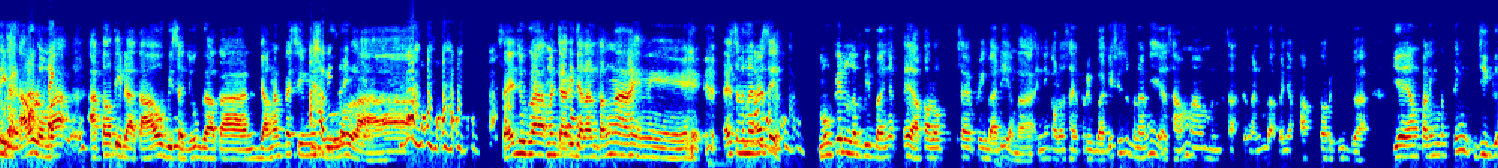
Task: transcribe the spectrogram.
tidak tahu loh, Mbak. berpraktek?" Atau tidak tahu bisa juga kan. Jangan pesimis Ah, dulu lah. Saya juga mencari Iya. jalan tengah ini. Eh sebenarnya sih mungkin lebih banyak eh ya kalau saya pribadi ya Mbak. Ini kalau saya pribadi sih sebenarnya ya sama dengan Mbak banyak faktor juga. Ya yang paling penting jika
